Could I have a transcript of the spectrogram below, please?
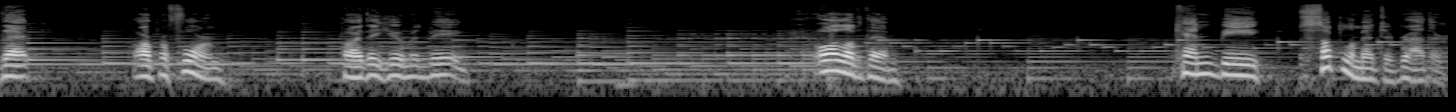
that are performed by the human being. All of them can be supplemented rather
